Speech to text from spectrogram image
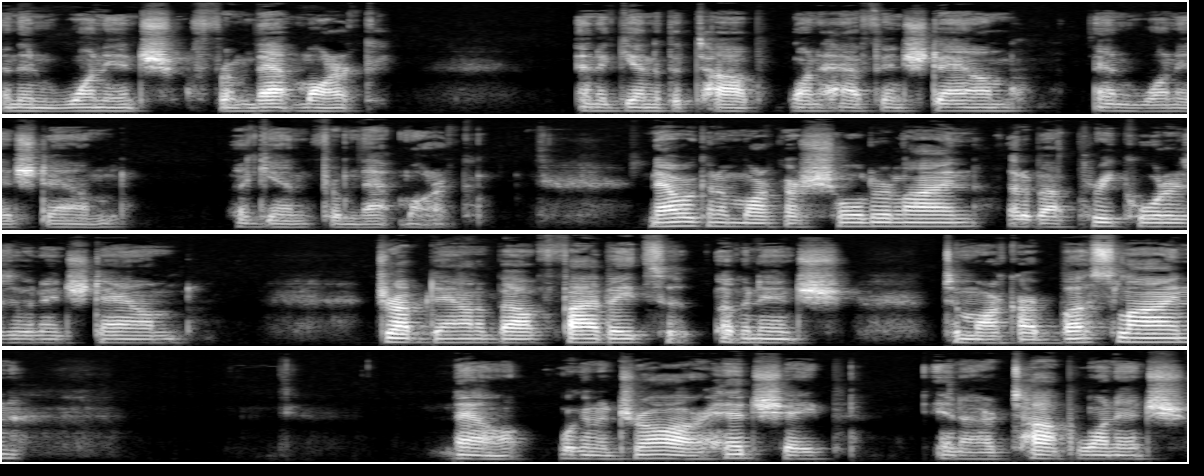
and then one inch from that mark and again at the top one half inch down and one inch down again from that mark. Now we're going to mark our shoulder line at about three quarters of an inch down, drop down about five eighths of an inch to mark our bust line. Now we're going to draw our head shape in our top one inch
